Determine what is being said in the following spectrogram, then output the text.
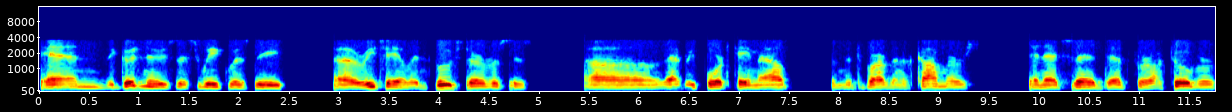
And the good news this week was the uh, retail and food services. Uh, that report came out from the Department of Commerce, and that said that for October,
